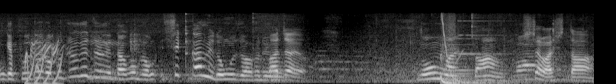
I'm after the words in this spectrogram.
이게 부드럽고 쫄깃쫄깃하고 명- 식감이 너무 좋아. 그리고 맞아요. 너무 맛있다. 진짜 맛있다.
